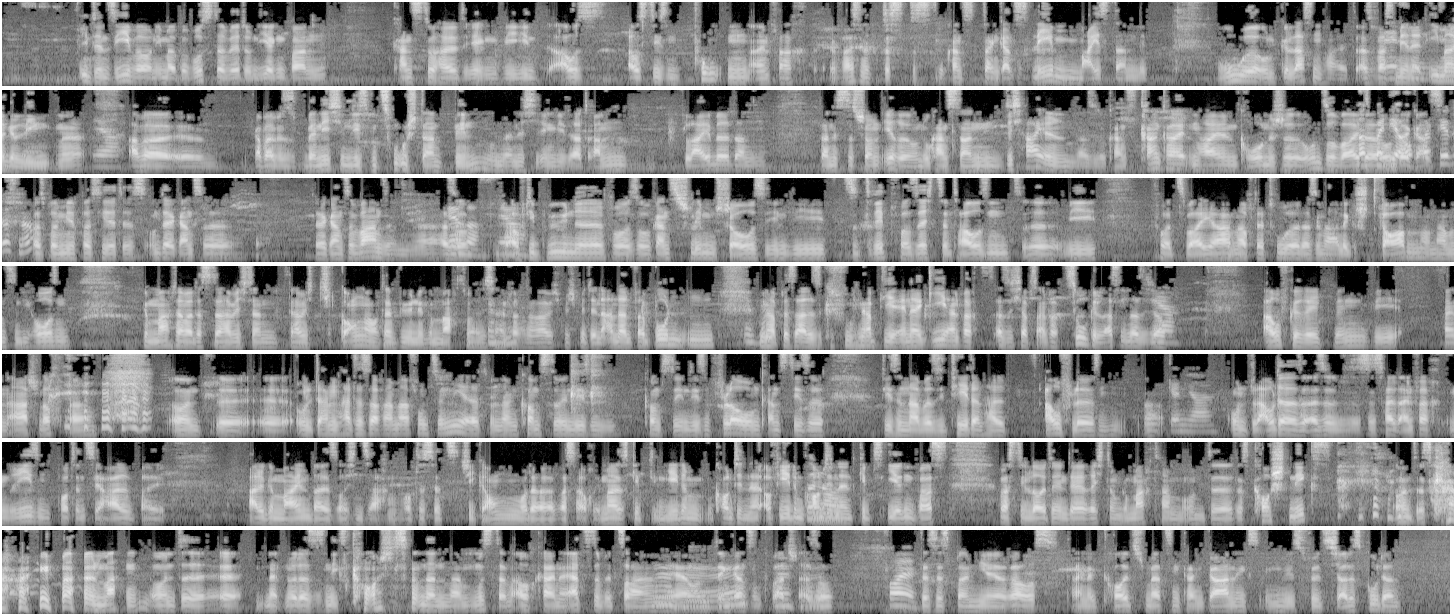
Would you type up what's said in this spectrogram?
intensiver und immer bewusster wird und irgendwann kannst du halt irgendwie aus, aus diesen Punkten einfach, ich weiß nicht, das, das, du kannst dein ganzes Leben meistern mit Ruhe und Gelassenheit. Also was mir nicht immer gelingt. Ne? Ja. Aber, äh, aber wenn ich in diesem Zustand bin und wenn ich irgendwie da dran bleibe, dann, dann ist das schon irre. Und du kannst dann dich heilen. Also du kannst Krankheiten heilen, chronische und so weiter. Was bei dir auch ganze, passiert ist, ne? Was bei mir passiert ist. Und der ganze der ganze Wahnsinn. Ne? Also Irre, ja. auf die Bühne vor so ganz schlimmen Shows irgendwie zu dritt vor 16.000, äh, wie vor zwei Jahren auf der Tour, da sind wir alle gestorben und haben uns in die Hosen gemacht, aber das da habe ich dann, da habe ich Qigong auf der Bühne gemacht, weil ich mhm. einfach, da habe ich mich mit den anderen verbunden mhm. und habe das alles gefühlt, habe die Energie einfach, also ich habe es einfach zugelassen, dass ich ja. auch aufgeregt bin, wie ein Arschloch. Ähm, und, äh, äh, und dann hat es auf einmal funktioniert und dann kommst du in diesen, kommst du in diesen Flow und kannst diese, diese Nervosität dann halt auflösen. Ja. Genial. Und lauter, also das ist halt einfach ein Riesenpotenzial bei allgemein bei solchen Sachen, ob das jetzt Qigong oder was auch immer. Es gibt in jedem Kontinent, auf jedem genau. Kontinent gibt es irgendwas, was die Leute in der Richtung gemacht haben. Und äh, das kostet nichts und das kann man überall machen. Und äh, äh, nicht nur, dass es nichts kostet, sondern man muss dann auch keine Ärzte bezahlen mehr mhm. und den ganzen Quatsch. Mhm. Also Voll. Das ist bei mir raus. Keine Kreuzschmerzen, kein gar nichts. Irgendwie, es fühlt sich alles gut an.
